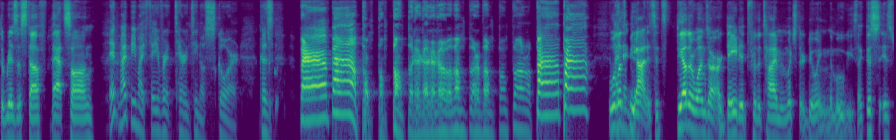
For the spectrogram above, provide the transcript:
the RZA stuff, that song. It might be my favorite Tarantino score because. Well, let's be honest. It's the other ones are, are dated for the time in which they're doing the movies. Like this is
